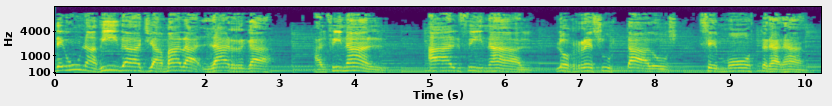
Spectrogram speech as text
de una vida llamada larga, al final, al final, los resultados se mostrarán.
